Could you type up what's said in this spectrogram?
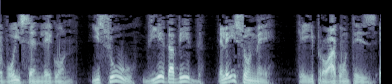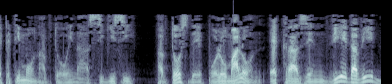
εβοήσεν λέγον, Ιησού, βιε Δαβίδ, ελεήσον με. και οι προάγοντες επετιμών αυτό ενα σιγήσει. Αυτός δε πολλομάλων έκραζεν βίε Δαβίδ,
